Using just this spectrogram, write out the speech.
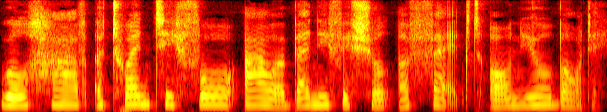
will have a 24 hour beneficial effect on your body.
